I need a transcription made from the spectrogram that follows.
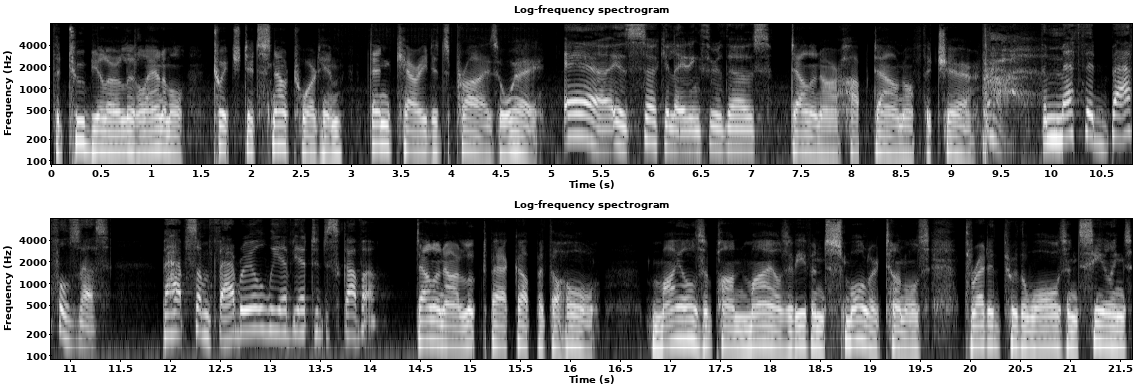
The tubular little animal twitched its snout toward him, then carried its prize away. Air is circulating through those. Dalinar hopped down off the chair. the method baffles us. Perhaps some fabrial we have yet to discover? Dalinar looked back up at the hole. Miles upon miles of even smaller tunnels threaded through the walls and ceilings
